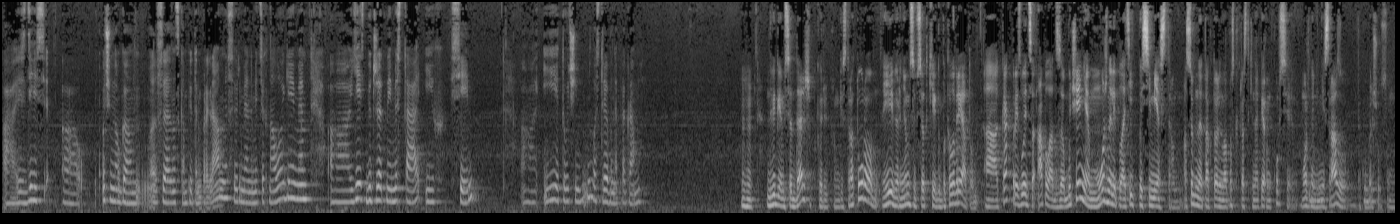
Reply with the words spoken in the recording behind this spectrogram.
А Здесь а, очень много связано с компьютерными программами, современными технологиями. Есть бюджетные места, их семь. А, И это очень ну, востребованная программа. Мгм. Двигаемся дальше, поговорили про магистратуру, и вернемся все-таки к бакалавриату. А как производится оплата за обучение? Можно ли платить по семестрам? Особенно это актуальный вопрос как раз-таки на первом курсе. Можно ли не сразу такую большую сумму?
